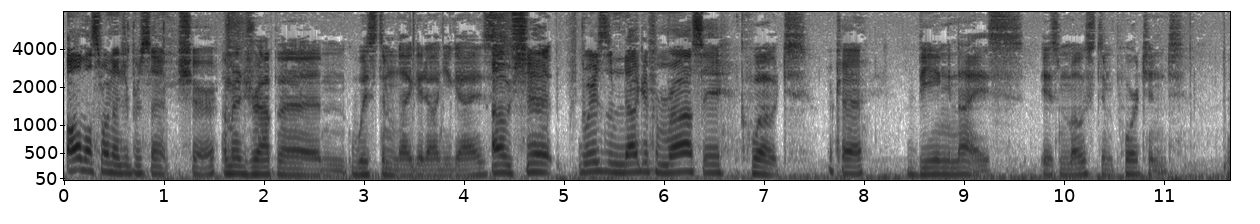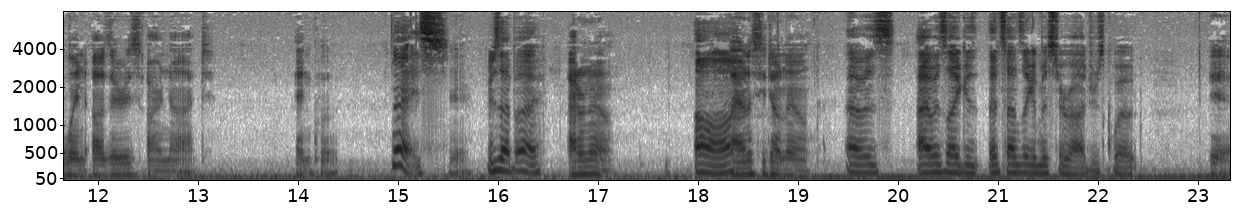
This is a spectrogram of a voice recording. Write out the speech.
almost 100 percent sure. I'm gonna drop a um, wisdom nugget on you guys. Oh shit! Where's the nugget from Rossi? Quote: Okay. Being nice is most important when others are not. End quote. Nice. Yeah. Who's that by? I don't know. Aw, I honestly don't know. I was I was like that sounds like a Mister Rogers quote. Yeah,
